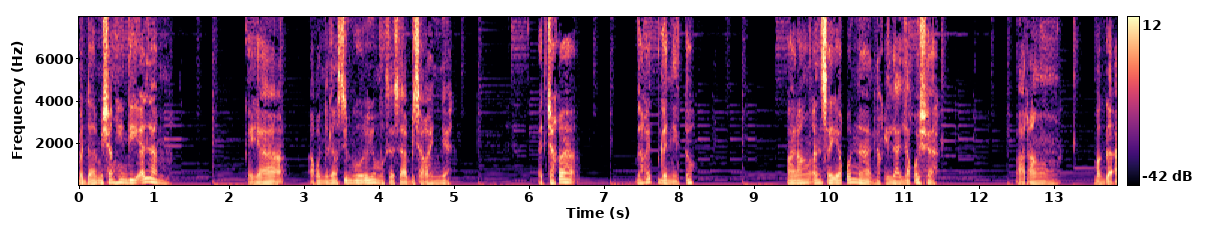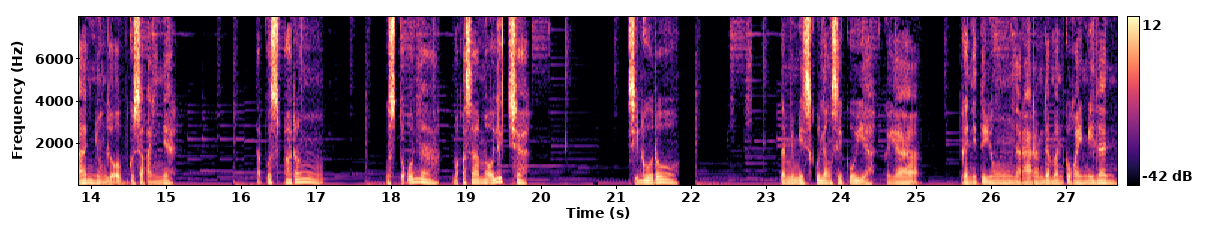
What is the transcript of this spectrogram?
Madami siyang hindi alam. Kaya ako na lang siguro yung magsasabi sa kanya. At saka, bakit ganito? Parang ansay ako na nakilala ko siya. Parang magaan yung loob ko sa kanya. Tapos parang gusto ko na makasama ulit siya. Siguro, namimiss ko lang si kuya kaya ganito yung nararamdaman ko kay Milan.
